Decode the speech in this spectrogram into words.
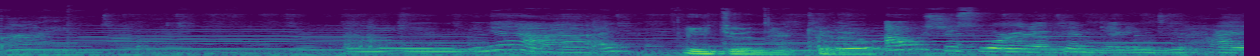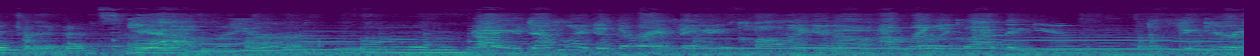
Bye. I mean, yeah. I, What are you doing there, kiddo? I was just worried of him getting dehydrated. So, Yeah, for sure. um, No, you definitely did the right thing in calling, and I'm really glad that you figured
